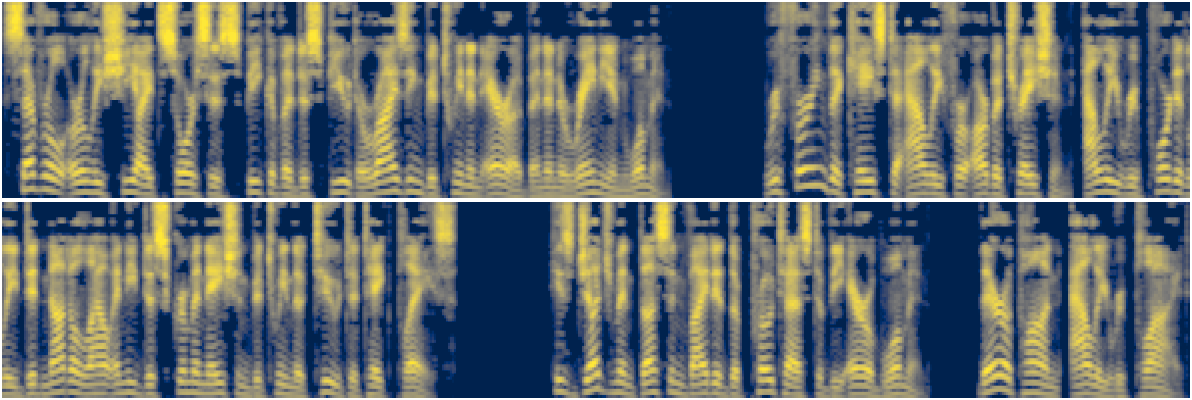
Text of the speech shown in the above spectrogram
Several early Shiite sources speak of a dispute arising between an Arab and an Iranian woman. Referring the case to Ali for arbitration, Ali reportedly did not allow any discrimination between the two to take place. His judgment thus invited the protest of the Arab woman. Thereupon, Ali replied,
